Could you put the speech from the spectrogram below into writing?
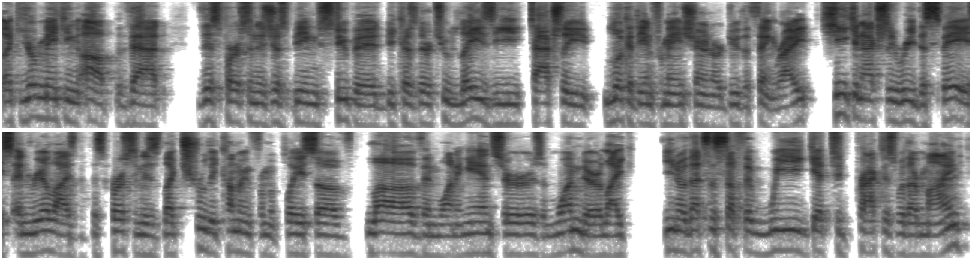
Like you're making up that this person is just being stupid because they're too lazy to actually look at the information or do the thing, right? He can actually read the space and realize that this person is like truly coming from a place of love and wanting answers and wonder. Like, you know, that's the stuff that we get to practice with our mind.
